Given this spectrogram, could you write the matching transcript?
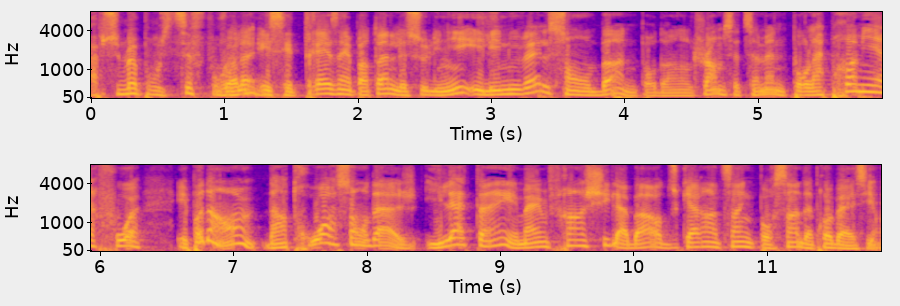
absolument positifs pour Voilà, lui. et c'est très important de le souligner. Et les nouvelles sont bonnes pour Donald Trump cette semaine. Pour la première fois, et pas dans un, dans trois sondages, il atteint et même franchit la barre du 45% d'approbation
